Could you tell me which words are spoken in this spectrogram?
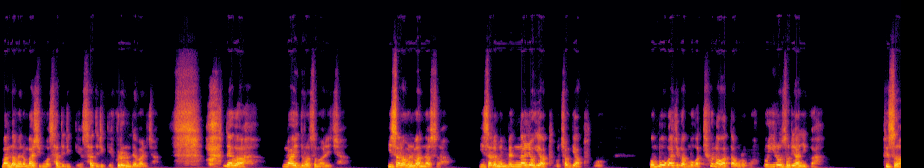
만나면 맛있는 거 사드릴게요 사드릴게요. 그러는데 말이죠. 하, 내가 나이 들어서 말이죠. 이 사람을 만났어 이 사람이 맨날 여기 아프고 저기 아프고 뭐 모가지가 뭐가 튀어나왔다고 그러고 뭐 이런 소리 하니까 그래서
